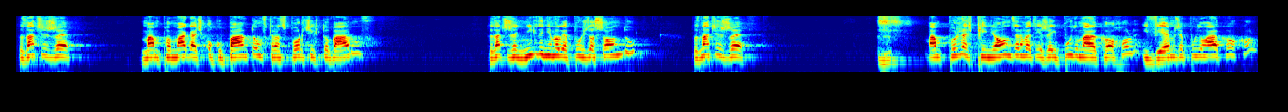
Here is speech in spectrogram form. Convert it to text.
To znaczy, że mam pomagać okupantom w transporcie ich towarów? To znaczy, że nigdy nie mogę pójść do sądu? To znaczy, że mam pożyczać pieniądze, nawet jeżeli pójdą na alkohol i wiem, że pójdą na alkohol?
